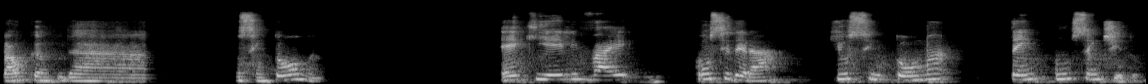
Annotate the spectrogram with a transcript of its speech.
para o campo da, do sintoma é que ele vai considerar que o sintoma tem um sentido.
